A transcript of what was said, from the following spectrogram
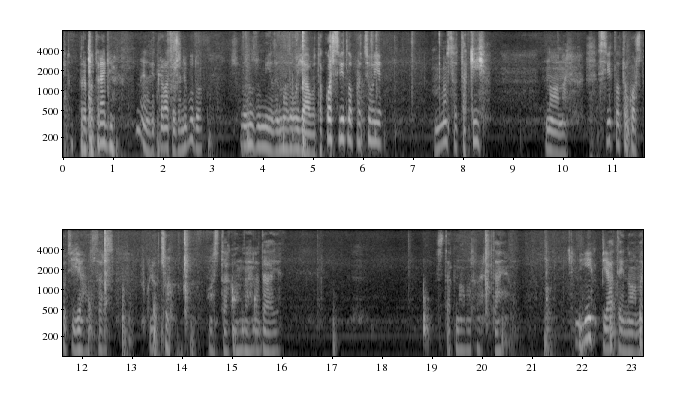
Тут при потребі. Ну, відкривати вже не буду. Щоб ви розуміли, мали уяву. Також світло працює. Ось такий номер. Світло також тут є. Ось зараз включу. Ось так він виглядає. Ось так номер виглядає. І п'ятий номер.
